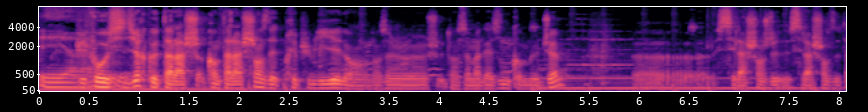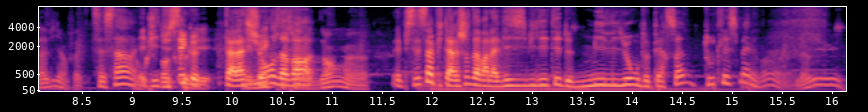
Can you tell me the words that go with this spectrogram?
Et, Puis il euh, faut aussi et- dire que as la ch- quand tu as la chance d'être prépublié dans, dans un, dans un magazine comme le Jump, euh, c'est la, chance de- c'est la chance de ta vie en fait. c'est ça. Donc, et puis tu sais que, t'as les mecs l'assurance d'avoir. euh, Et puis c'est ça. Puis t'as la chance d'avoir la visibilité de millions de personnes toutes les ouais, semaines. bah oui, oui.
